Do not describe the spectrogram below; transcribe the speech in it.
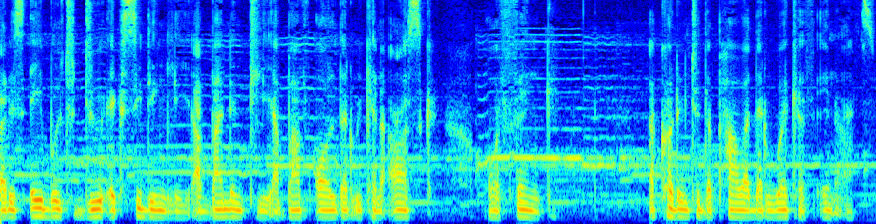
that is able to do exceedingly abundantly above all that we can ask or think, according to the power that worketh in us.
